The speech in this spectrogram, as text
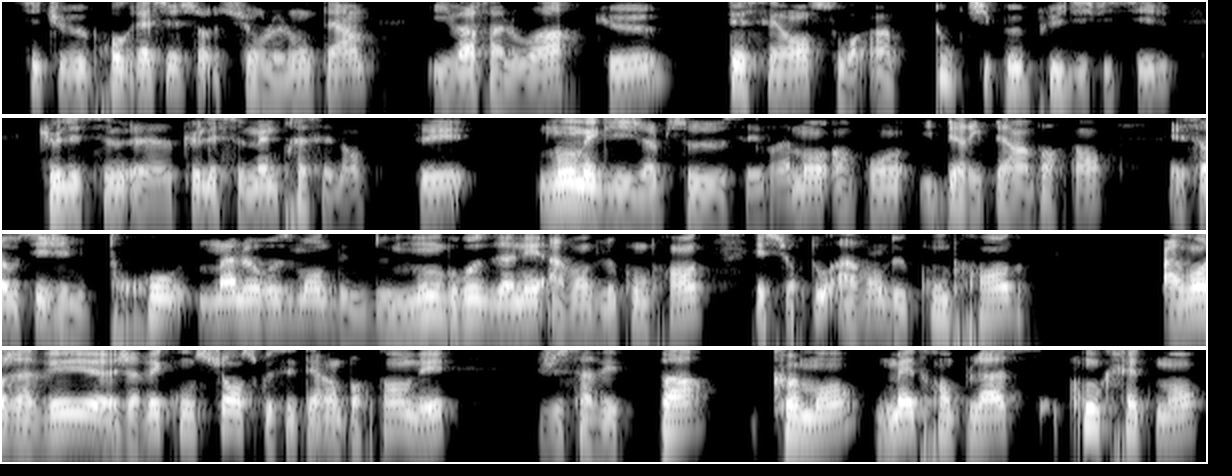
Si tu veux progresser sur, sur le long terme, il va falloir que tes séances soient un tout petit peu plus difficiles que les, euh, que les semaines précédentes. C'est non négligeable, c'est vraiment un point hyper hyper important. Et ça aussi, j'ai mis trop, malheureusement, de, nombreuses années avant de le comprendre, et surtout avant de comprendre. Avant, j'avais, j'avais conscience que c'était important, mais je savais pas comment mettre en place concrètement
